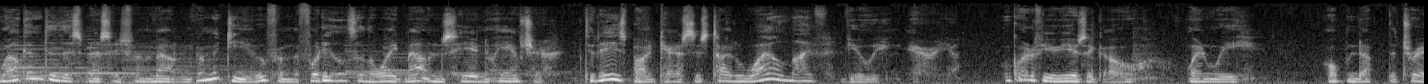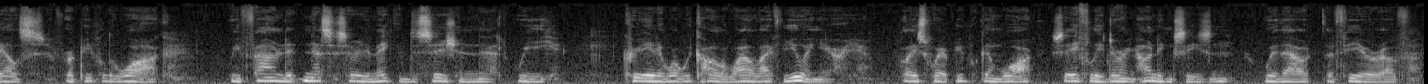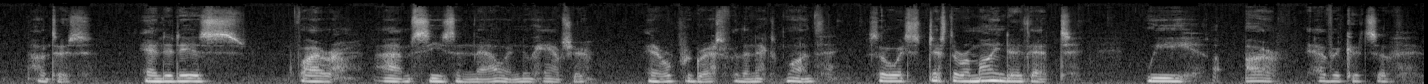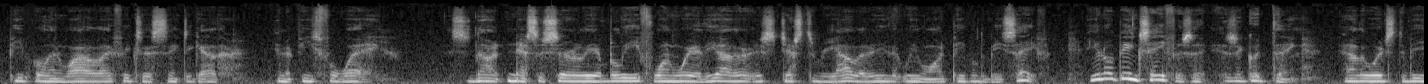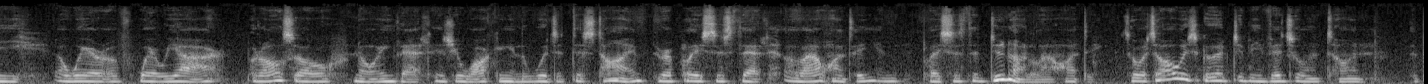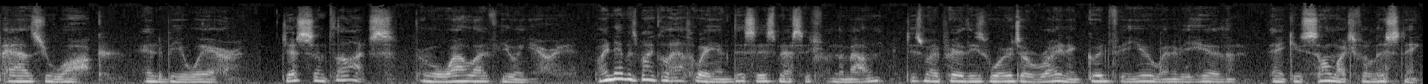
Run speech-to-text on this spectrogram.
Welcome to this message from the mountain, coming to you from the foothills of the White Mountains here in New Hampshire. Today's podcast is titled Wildlife Viewing Area. Well, quite a few years ago, when we opened up the trails for people to walk, we found it necessary to make the decision that we created what we call a wildlife viewing area, a place where people can walk safely during hunting season without the fear of hunters. And it is firearm um, season now in New Hampshire, and it will progress for the next month. So it's just a reminder that we are advocates of people and wildlife existing together in a peaceful way. This is not necessarily a belief one way or the other, it's just the reality that we want people to be safe. You know, being safe is a, is a good thing. In other words, to be aware of where we are, but also knowing that as you're walking in the woods at this time, there are places that allow hunting and places that do not allow hunting. So it's always good to be vigilant on the paths you walk and to be aware. Just some thoughts from a wildlife viewing area. My name is Michael Hathaway, and this is Message from the Mountain. It is my prayer these words are right and good for you whenever you hear them. Thank you so much for listening.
